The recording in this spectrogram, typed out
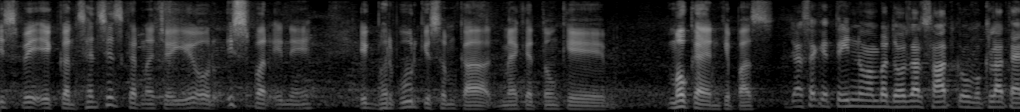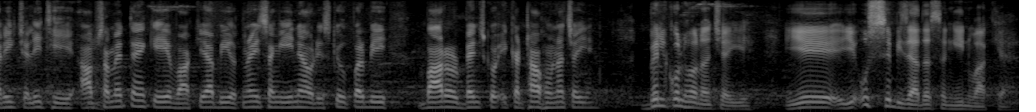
इस पर एक कंसेंसस करना चाहिए और इस पर इन्हें एक भरपूर किस्म का मैं कहता हूँ कि मौका है इनके पास। जैसा कि तीन नवंबर 2007 को वकला तहरीक चली थी आप समझते हैं कि ये वाक़ भी उतना ही संगीन है और इसके ऊपर भी बार और बेंच को इकट्ठा होना चाहिए? बिल्कुल होना चाहिए। ये ये उससे भी ज़्यादा संगीन वाक़ है।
